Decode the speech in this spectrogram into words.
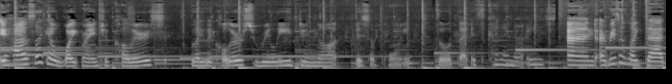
it has like a wide range of colors like the colors really do not disappoint so that is kind of nice. And i really like that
